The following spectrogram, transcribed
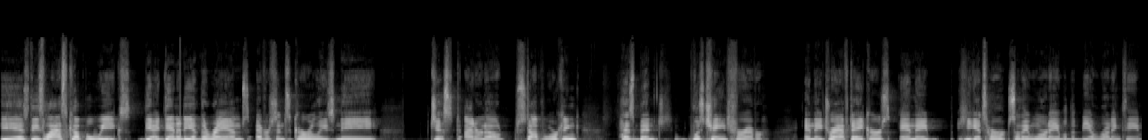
is these last couple weeks, the identity of the Rams, ever since Gurley's knee just, I don't know, stopped working, has been was changed forever. And they draft Akers and they he gets hurt, so they weren't able to be a running team.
